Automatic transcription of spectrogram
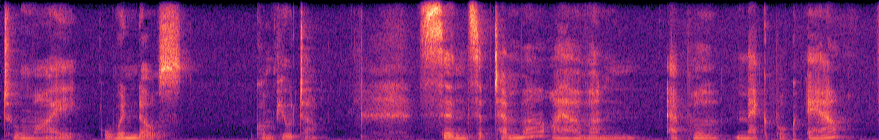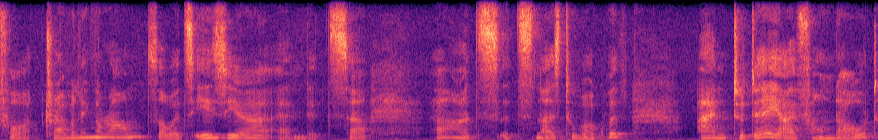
to my windows computer. Since september i have an Apple MacBook Air for traveling around, so it's easier and it's uh, uh, it's it's nice to work with. And today I found out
